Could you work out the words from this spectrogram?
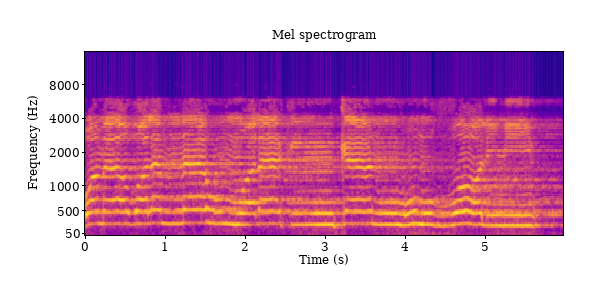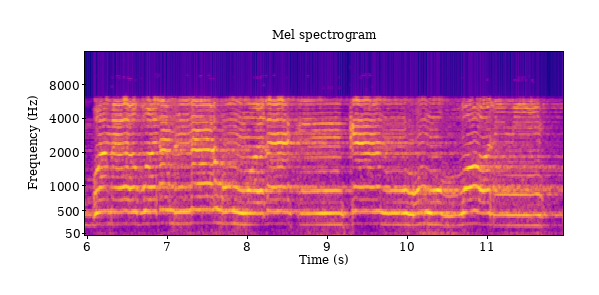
وما ظلمناهم ولكن كانوا هم الظالمين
